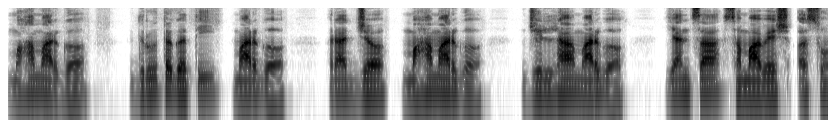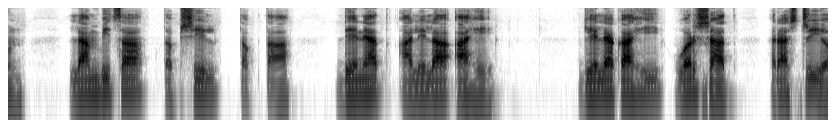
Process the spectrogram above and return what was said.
महामार्ग, द्रुतगती मार्ग राज्य महामार्ग जिल्हा मार्ग यांचा समावेश असून लांबीचा तपशील तक्ता देण्यात आलेला आहे. गेल्या काही वर्षात राष्ट्रीय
